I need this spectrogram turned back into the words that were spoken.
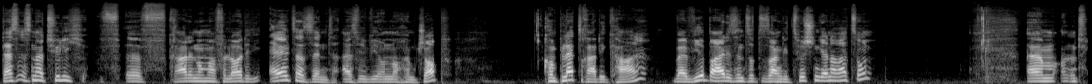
Das ist natürlich äh, gerade nochmal für Leute, die älter sind als wir und noch im Job, komplett radikal, weil wir beide sind sozusagen die Zwischengeneration. Ähm, und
